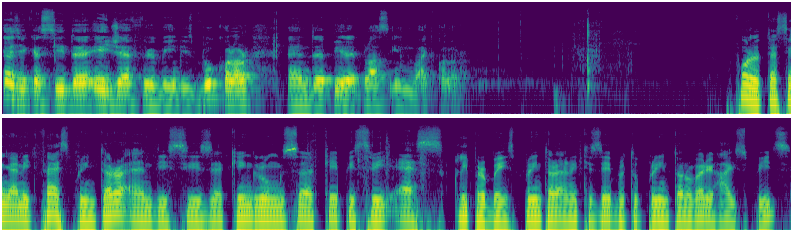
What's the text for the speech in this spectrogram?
As you can see the HF will be in this blue color and the PLA Plus in white color. For the testing I need fast printer and this is a Kingroon's uh, KP3S Klipper based printer and it is able to print on very high speeds.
